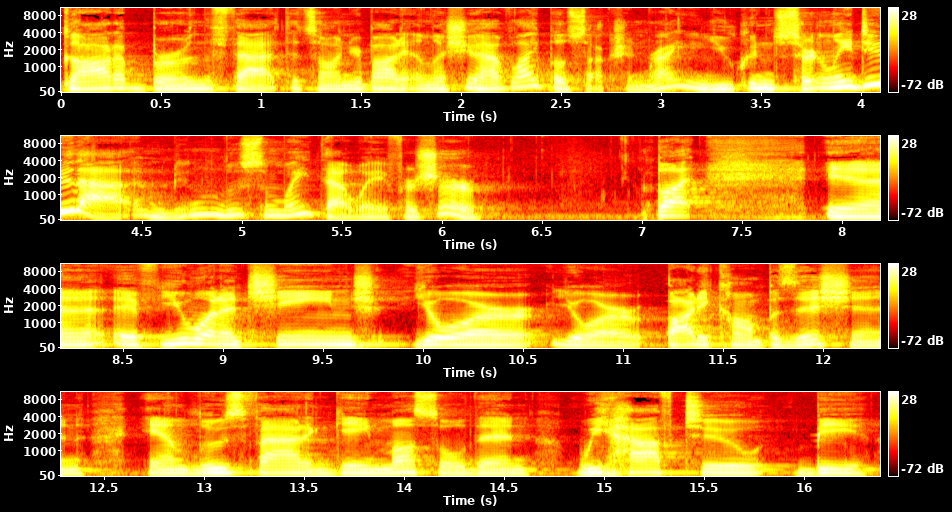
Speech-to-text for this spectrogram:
gotta burn the fat that's on your body, unless you have liposuction, right? You can certainly do that and lose some weight that way for sure. But if you want to change your your body composition and lose fat and gain muscle, then we have to be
